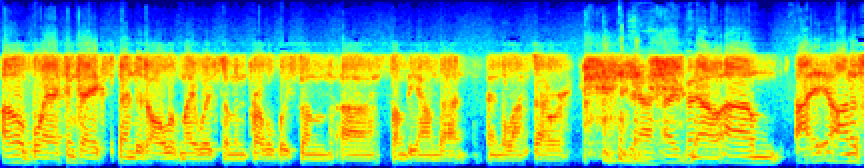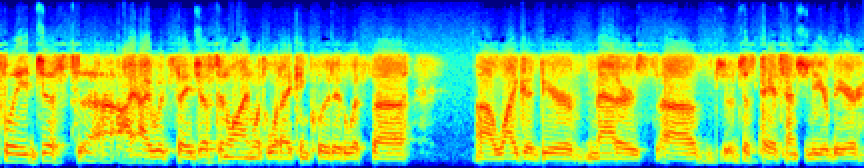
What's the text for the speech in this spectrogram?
Oh boy, I think I expended all of my wisdom and probably some uh, some beyond that in the last hour. yeah, I, no. Um, I honestly just uh, I, I, would say just in line with what I concluded with uh, uh why good beer matters. Uh, just pay attention to your beer.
